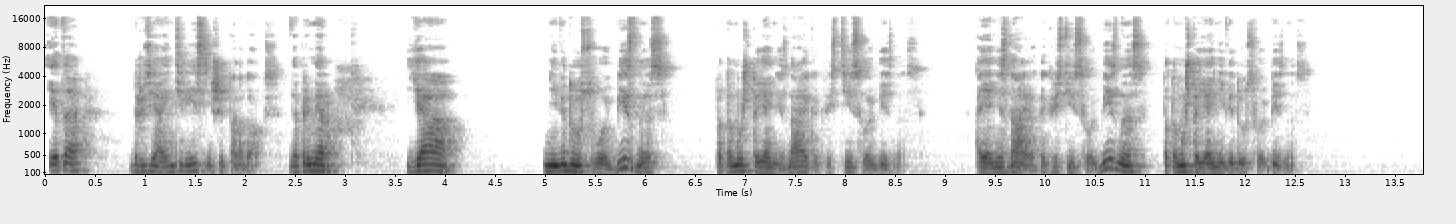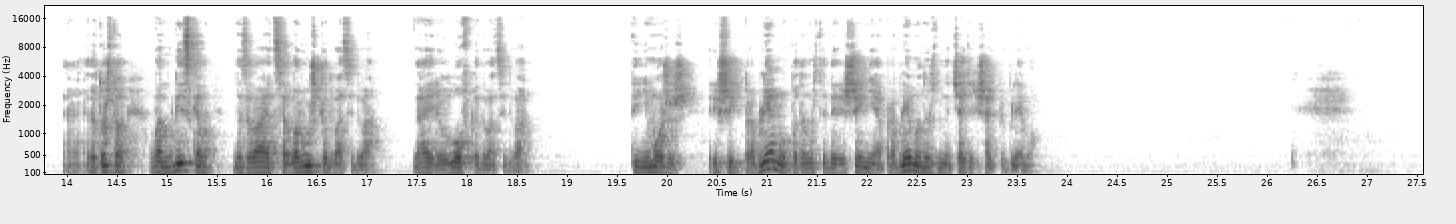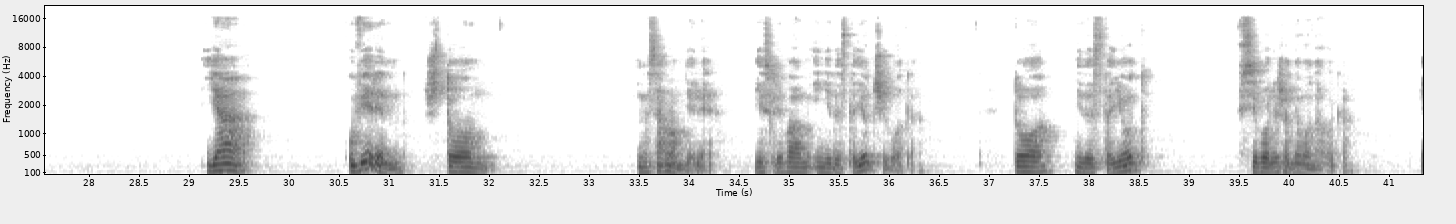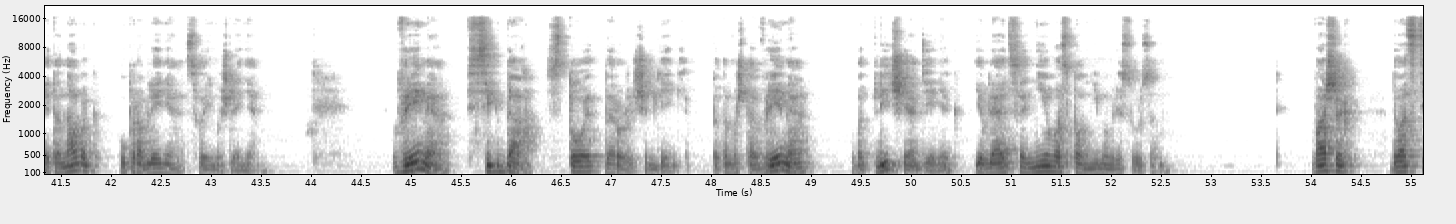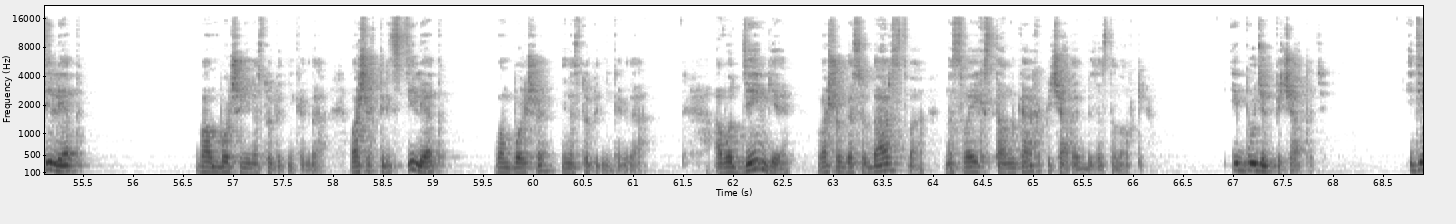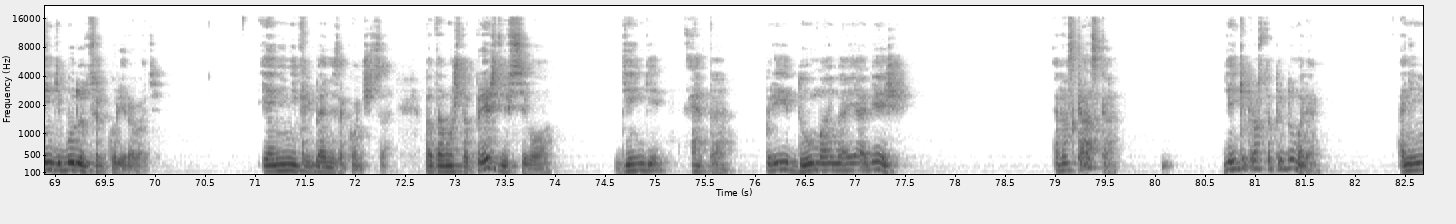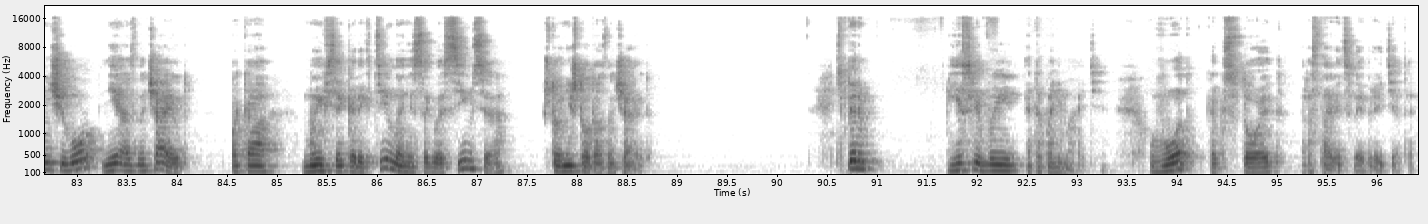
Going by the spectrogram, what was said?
И это, друзья, интереснейший парадокс. Например, я не веду свой бизнес, потому что я не знаю, как вести свой бизнес. А я не знаю, как вести свой бизнес, потому что я не веду свой бизнес. Это то, что в английском называется ловушка 22, да, или уловка 22 ты не можешь решить проблему, потому что для решения проблемы нужно начать решать проблему. Я уверен, что на самом деле, если вам и не достает чего-то, то не достает всего лишь одного навыка. Это навык управления своим мышлением. Время всегда стоит дороже, чем деньги, потому что время в отличие от денег, является невосполнимым ресурсом. Ваших 20 лет вам больше не наступит никогда. Ваших 30 лет вам больше не наступит никогда. А вот деньги ваше государство на своих станках печатает без остановки. И будет печатать. И деньги будут циркулировать. И они никогда не закончатся. Потому что прежде всего деньги – это придуманная вещь. Это сказка. Деньги просто придумали. Они ничего не означают, пока мы все коллективно не согласимся, что они что-то означают. Теперь, если вы это понимаете, вот как стоит расставить свои приоритеты.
